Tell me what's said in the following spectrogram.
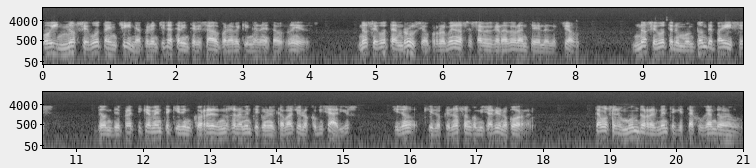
Hoy no se vota en China, pero en China están interesados para ver quién gana en Estados Unidos. No se vota en Rusia, o por lo menos se sabe el ganador antes de la elección. No se vota en un montón de países donde prácticamente quieren correr no solamente con el caballo de los comisarios, sino que los que no son comisarios no corran. Estamos en un mundo realmente que está jugando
